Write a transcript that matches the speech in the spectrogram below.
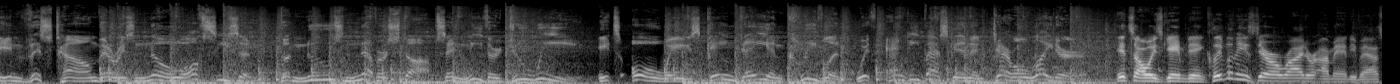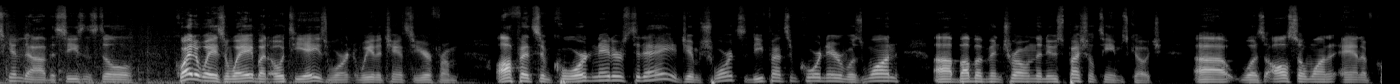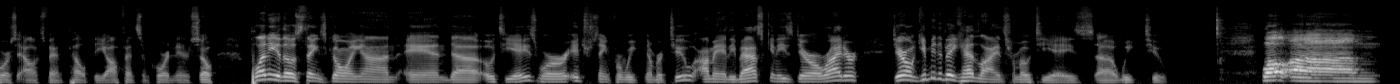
In this town, there is no off season. The news never stops, and neither do we. It's always game day in Cleveland with Andy Baskin and Daryl Ruiter. It's always game day in Cleveland. He's Daryl Ruiter. I'm Andy Baskin. Uh, the season's still quite a ways away, but OTAs weren't. We had a chance to hear from offensive coordinators today. Jim Schwartz, the defensive coordinator, was one. Uh, Bubba Ventrone, the new special teams coach uh, was also one, and of course Alex Van Pelt, the offensive coordinator. So plenty of those things going on, and uh, OTAs were interesting for week number two. I'm Andy Baskin. He's Daryl Ruiter. Daryl, give me the big headlines from OTAs uh, week two. Well, um,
